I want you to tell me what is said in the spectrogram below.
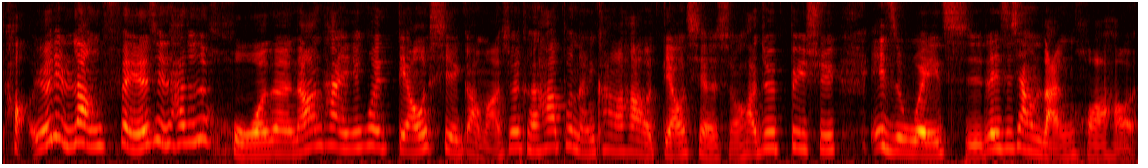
好有点浪费，而且它就是活的，然后它一定会凋谢干嘛？所以可是它不能看到它有凋谢的时候，它就必须一直维持，类似像兰花好了，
